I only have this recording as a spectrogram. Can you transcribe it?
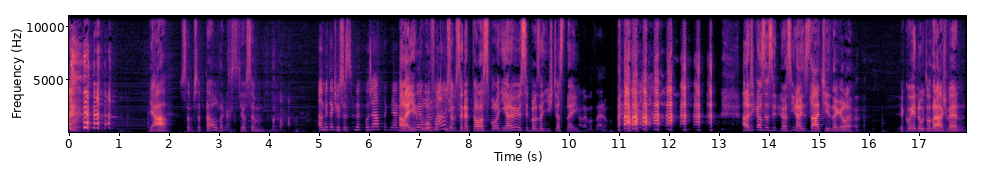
Já jsem se ptal, tak chtěl jsem... A my tak Že jako se- jsme pořád tak nějak Ale Jirkovou normálně. fotku jsem se neptal na svolení a nevím, jestli byl za ní šťastný. Ale moc ne, no. Ale říkal jsem si, měl si ji na Instači, tak hele. Jako jednou to dáš ven,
